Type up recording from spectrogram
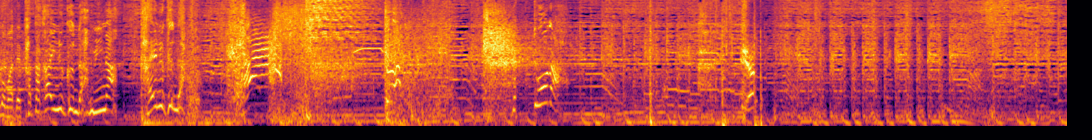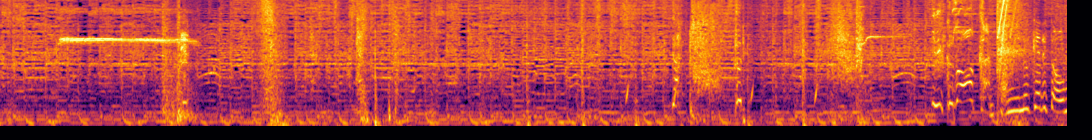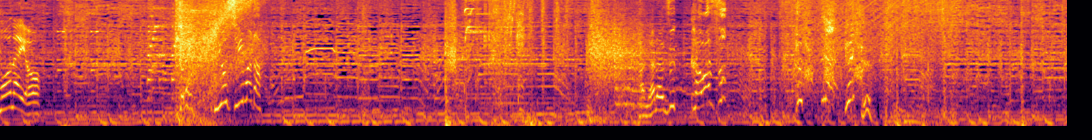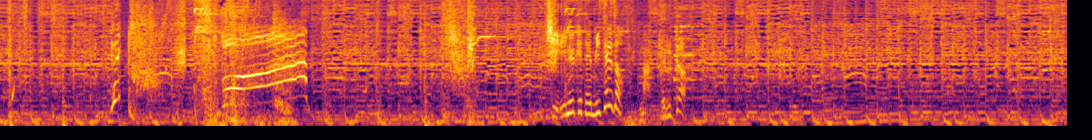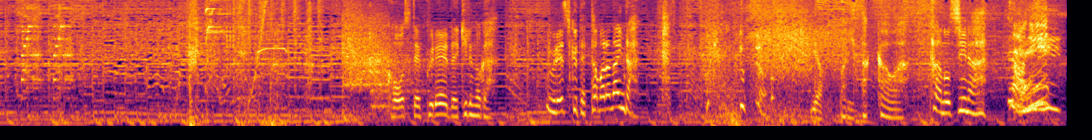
最後まで戦い抜くんだみんな耐え抜くんだずかわす。切り抜けてみせるぞ。待ってるか。こうしてプレーできるのが嬉しくてたまらないんだやっぱりサッカーは楽しいな。何？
